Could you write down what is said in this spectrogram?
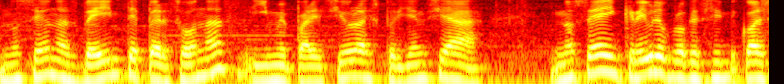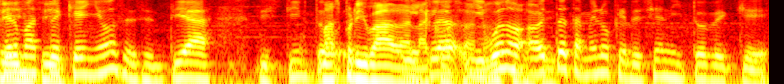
no sé, unas 20 personas, y me pareció la experiencia, no sé, increíble, porque al Sí, ser más sí. pequeño se sentía distinto. Más privada y la claro, cosa, Y ¿no? bueno, sí. ahorita también lo que decía Nito de que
